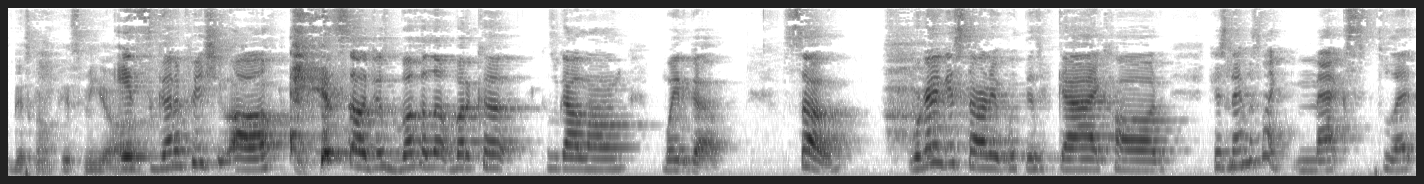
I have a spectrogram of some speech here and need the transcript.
This gonna piss me off. It's gonna piss you off. so just buckle up, Buttercup, because we got a long way to go. So we're gonna get started with this guy called. His name is like Max Fletz,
